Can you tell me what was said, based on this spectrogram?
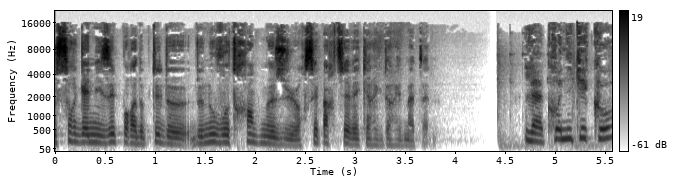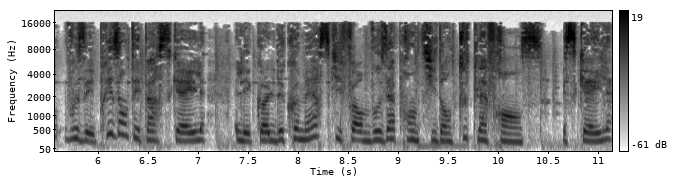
s'organiser pour adopter de, nouveaux trains de mesures. C'est parti avec Eric de Maten. La chronique éco vous est présentée par Scale, l'école de commerce qui forme vos apprentis dans toute la France. Scale,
